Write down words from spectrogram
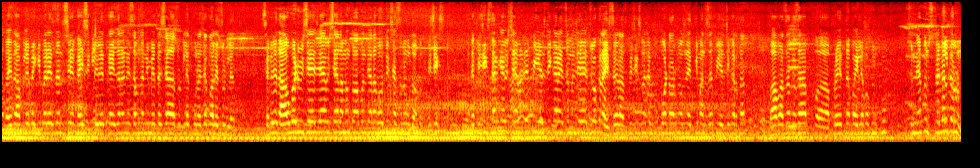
आता इथं आपल्यापैकी बरेच जण काही शिकलेले आहेत काही जणांनी समजा निमित्त शाळा सुटल्यात कुणाच्या कॉलेज सुटल्यात. सगळ्यात अवघड विषय ज्या विषयाला म्हणतो आपण त्याला भौतिकशास्त्र म्हणतो आपण फिजिक्स त्या फिजिक्स सारख्या विषयामध्ये पी एच डी करायचं म्हणजे जोक नाही सर आज फिजिक्समध्ये खूप बोटावर मोजून की माणसं पी एच डी करतात. बाबाचा तसा प- प्रयत्न पहिल्यापासून खूप शून्यातून स्ट्रगल करून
